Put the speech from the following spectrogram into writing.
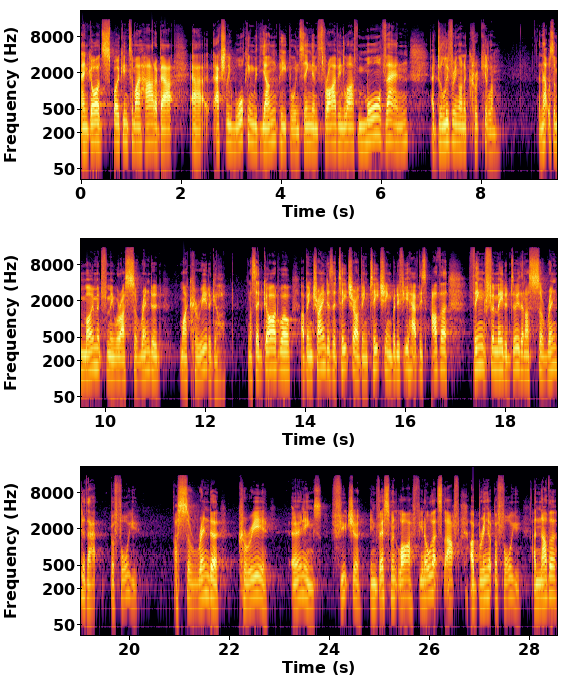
and God spoke into my heart about uh, actually walking with young people and seeing them thrive in life more than uh, delivering on a curriculum. And that was a moment for me where I surrendered my career to God. And I said, God, well, I've been trained as a teacher, I've been teaching, but if you have this other thing for me to do, then I surrender that before you. I surrender career, earnings, future, investment, life, you know, all that stuff. I bring it before you. Another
